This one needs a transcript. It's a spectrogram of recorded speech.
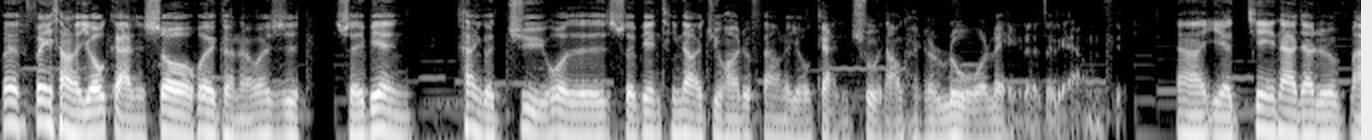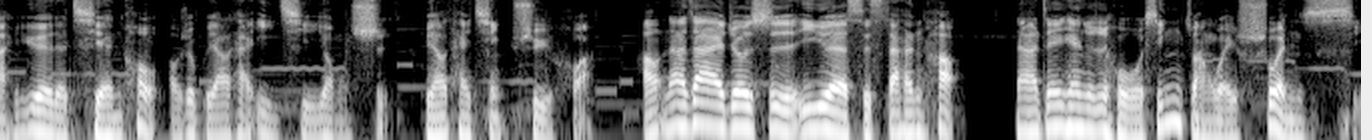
非非常的有感受，会可能会是随便看个剧，或者是随便听到一句话就非常的有感触，然后可能就落泪了这个样子。那也建议大家就是满月的前后哦，就不要太意气用事，不要太情绪化。好，那再就是一月十三号，那这一天就是火星转为顺行。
